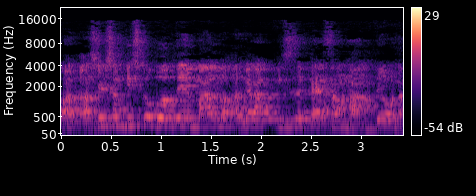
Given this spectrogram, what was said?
और असेट्स हम किसको बोलते हैं? मान लो अगर आप किसी से पैसा मांगते हो ना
